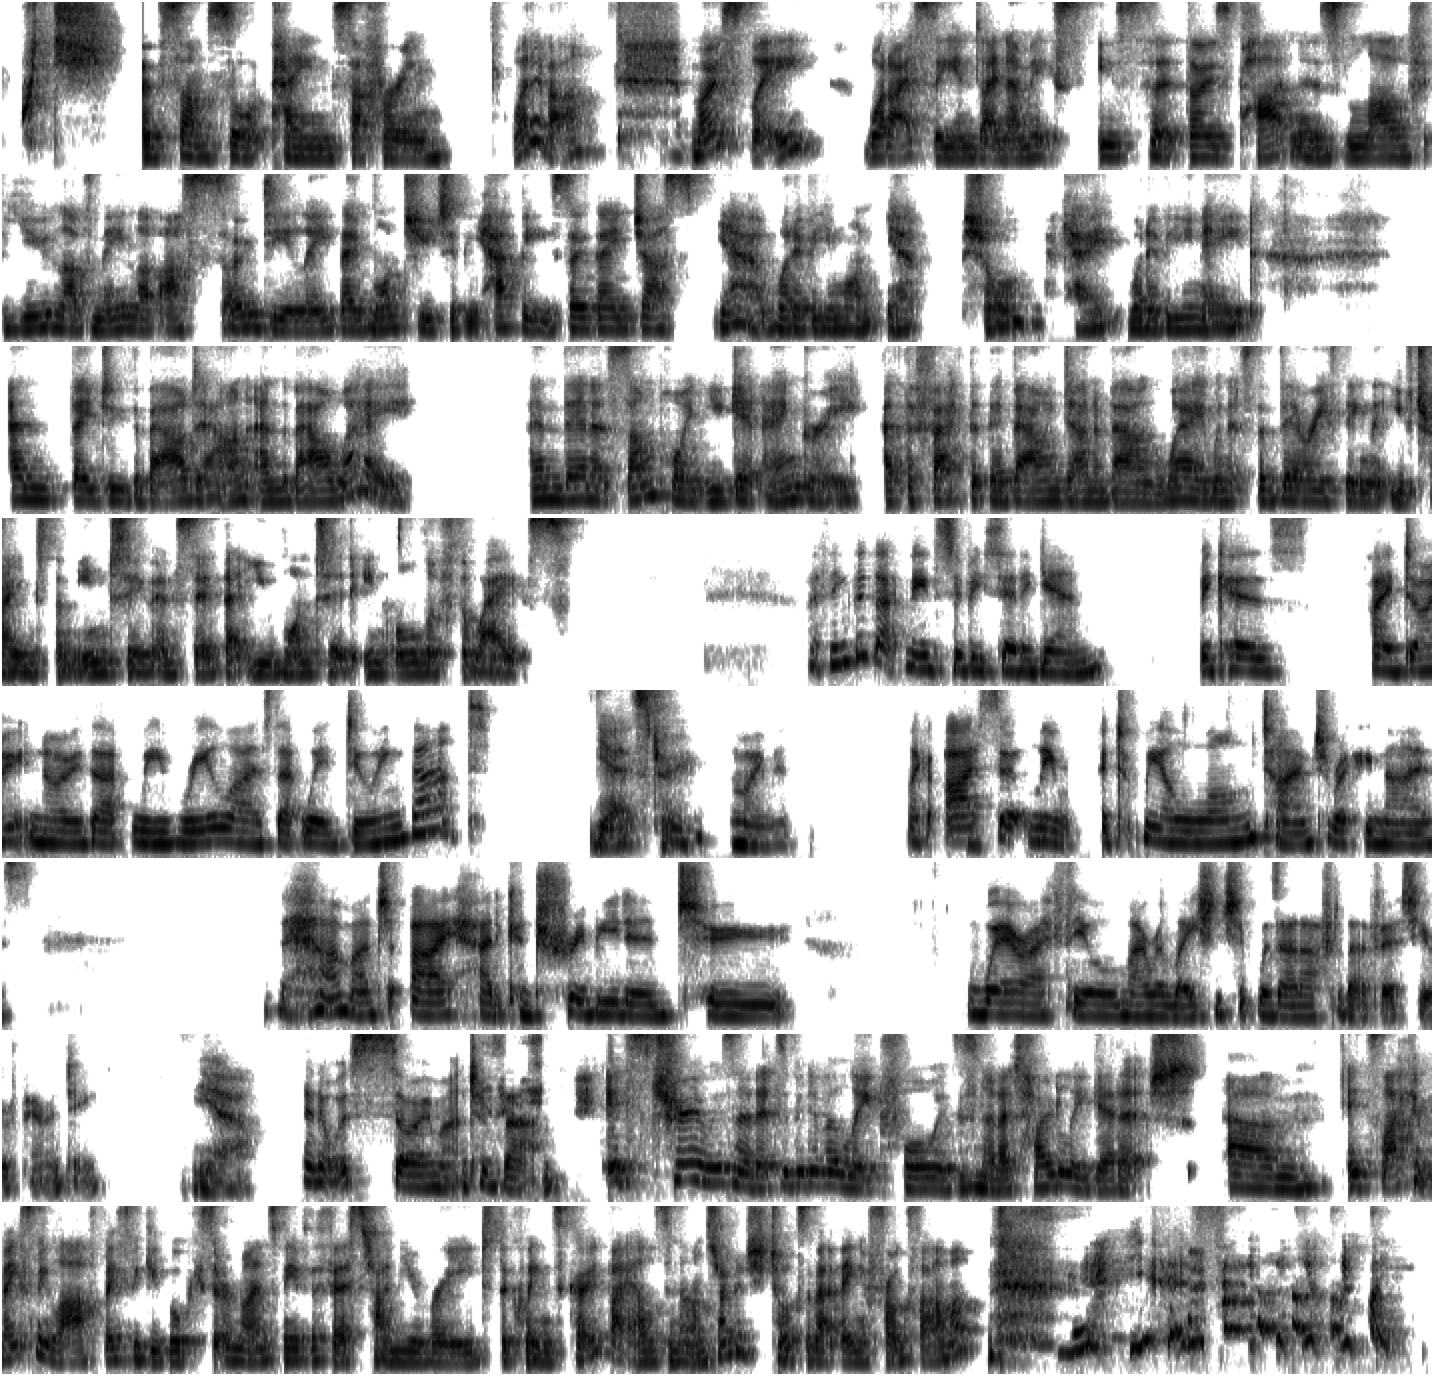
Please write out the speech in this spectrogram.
of some sort, pain, suffering, whatever. Mostly, what I see in dynamics is that those partners love you, love me, love us so dearly. They want you to be happy. So they just, yeah, whatever you want. Yeah, sure. Mm-hmm. Okay, whatever you need. And they do the bow down and the bow away. And then at some point, you get angry at the fact that they're bowing down and bowing away when it's the very thing that you've trained them into and said that you wanted in all of the ways. I think that that needs to be said again because I don't know that we realize that we're doing that. Yeah, it's true. At the moment. Like I certainly it took me a long time to recognize how much I had contributed to where I feel my relationship was at after that first year of parenting. Yeah. And it was so much of that. It's true, isn't it? It's a bit of a leap forwards, isn't it? I totally get it. Um, it's like it makes me laugh, makes me giggle because it reminds me of the first time you read The Queen's Code by Alison Armstrong, and she talks about being a frog farmer. yes.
